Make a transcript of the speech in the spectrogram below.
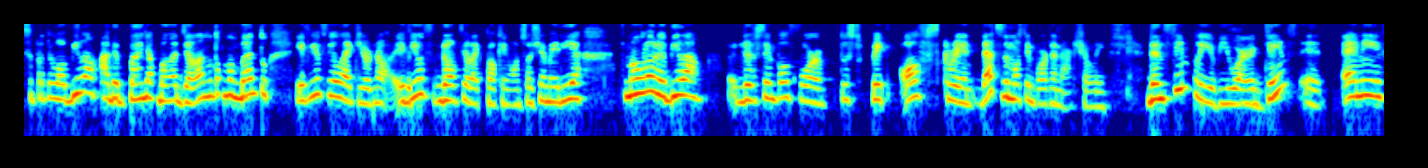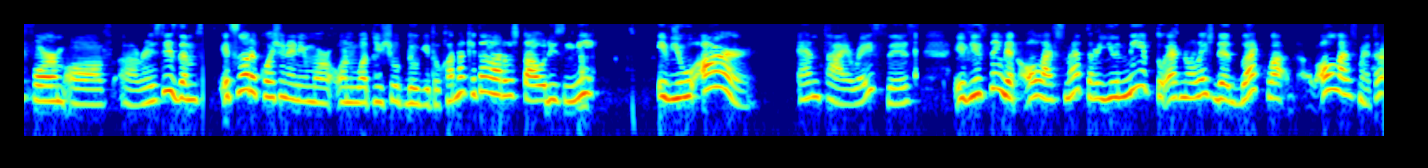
seperti lo bilang ada banyak banget jalan untuk membantu. If you feel like you're not, if you don't feel like talking on social media, mau lo udah bilang the simple form to speak off screen. That's the most important actually. Then simply if you are against it, any form of uh, racism, it's not a question anymore on what you should do gitu. Karena kita harus tahu di sini if you are anti-racist, if you think that all lives matter, you need to acknowledge that black li- all lives matter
